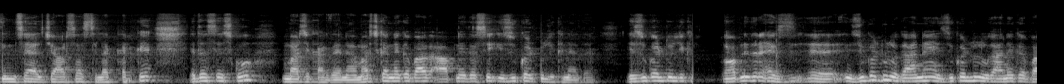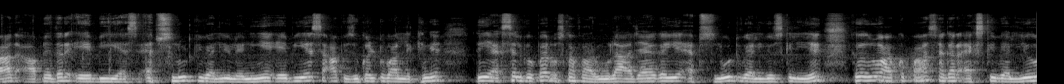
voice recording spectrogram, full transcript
تین سال، چار سال سلیکٹ کر کے ادھر سے اس کو مرچ کر دینا ہے۔ مرچ کرنے کے بعد آپ نے ادھر سے ایزوکل ٹو لکھنا ہے۔ ادھر ایزوکل ٹو لکھ تو آپ نے ادھر ایزوکل ٹو eh, لگانا ہے ایزوکل ٹو لگانے کے بعد آپ نے ادھر اے بی ایس ایپسلوٹ کی ویلیو لینی ہے۔ اے بی ایس آپ ایزوکل ٹو بعد لکھیں گے۔ تو یہ ایکسل کے اوپر اس کا فارمولہ آ جائے گا، یہ ایپسلوٹ ویلیوز کے لیے۔ کیونکہ وہ آپ کے پاس اگر ایکس کی ویلیو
